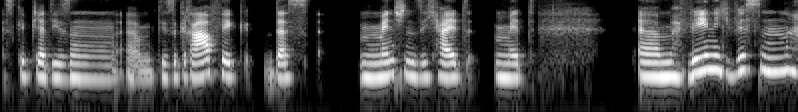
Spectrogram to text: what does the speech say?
es gibt ja diesen, ähm, diese Grafik, dass Menschen sich halt mit ähm, wenig Wissen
